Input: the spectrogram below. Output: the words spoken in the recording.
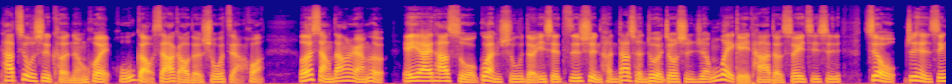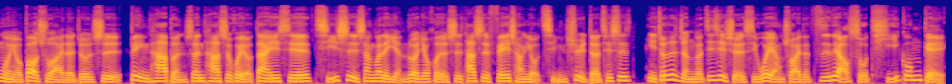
它就是可能会胡搞瞎搞的说假话，而想当然尔。AI 它所灌输的一些资讯，很大程度也就是人为给它的，所以其实就之前新闻有爆出来的，就是 Bing 它本身它是会有带一些歧视相关的言论，又或者是它是非常有情绪的，其实也就是整个机器学习喂养出来的资料所提供给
